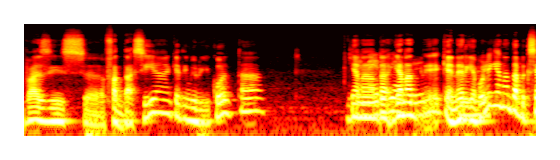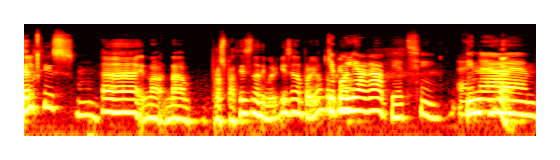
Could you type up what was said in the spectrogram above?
βάζεις ε, φαντασία και δημιουργικότητα για Και να, ενέργεια για να, πολύ. και ενέργεια Mm. πολύ για να ανταπεξέλθεις, Mm. ε, να, να προσπαθήσεις να δημιουργήσεις ένα προϊόν το Και οποίο... πολύ αγάπη, έτσι. Ε, είναι ναι.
